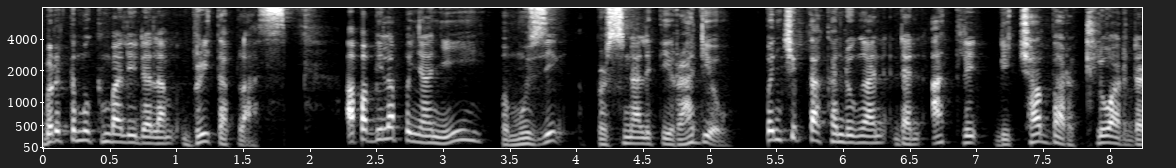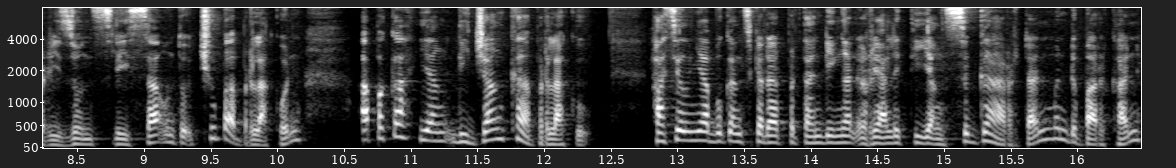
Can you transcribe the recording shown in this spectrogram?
bertemu kembali dalam Berita Plus. Apabila penyanyi, pemuzik, personaliti radio, pencipta kandungan dan atlet dicabar keluar dari zon selesa untuk cuba berlakon, apakah yang dijangka berlaku? Hasilnya bukan sekadar pertandingan realiti yang segar dan mendebarkan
